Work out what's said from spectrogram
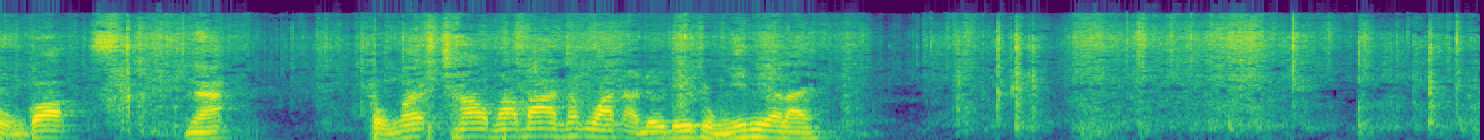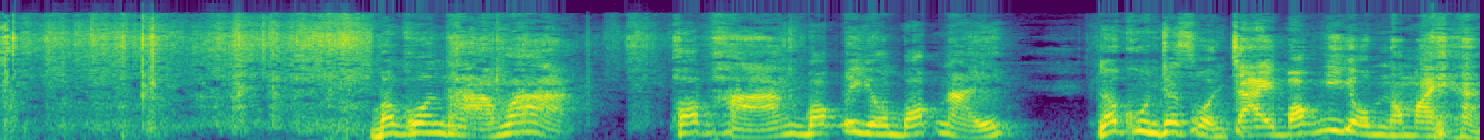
ผมก็นะ ผมก็เช่าผ้าบ้านทั้งวันอะเดี๋ยวดูถุงนี้มีอะไรบางคนถามว่าพ่อผางบล็อกนิยมบล็อกไหน แล้วคุณจะสนใจบล็อกนิยมทำไมอะ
